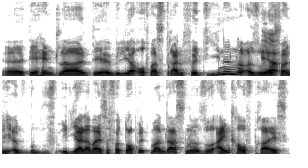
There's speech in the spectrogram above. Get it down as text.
äh, der Händler, der will ja auch was dran verdienen. Also ja. wahrscheinlich, äh, idealerweise verdoppelt man das, ne? so Einkaufpreis.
